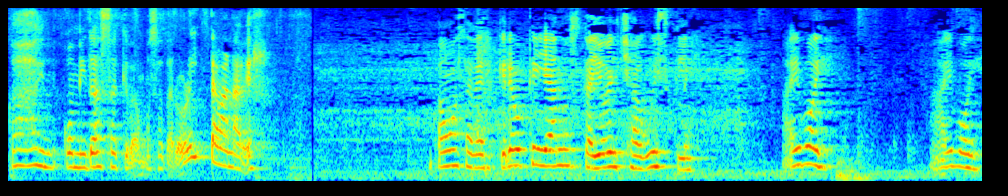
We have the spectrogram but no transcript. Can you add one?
Ay, comidaza que vamos a dar, ahorita van a ver. Vamos a ver, creo que ya nos cayó el chahuiscle. Ahí voy, ahí voy.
